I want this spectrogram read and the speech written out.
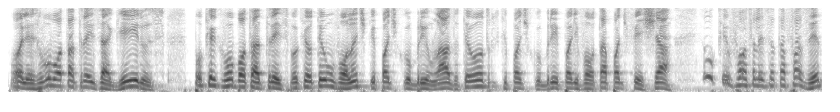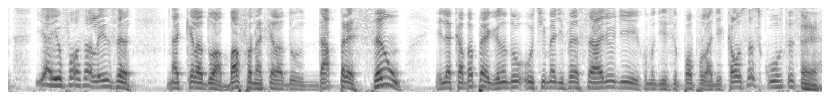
Olha, eu vou botar três zagueiros. Por que, que eu vou botar três? Porque eu tenho um volante que pode cobrir um lado, tem outro que pode cobrir, pode voltar, pode fechar. É o que o Fortaleza está fazendo. E aí o Fortaleza, naquela do abafa, naquela do, da pressão, ele acaba pegando o time adversário de, como diz o popular, de calças curtas. É.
